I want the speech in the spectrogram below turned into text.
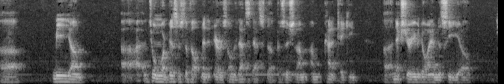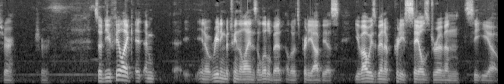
uh, me um, uh, doing more business development in Arizona. That's that's the position I'm I'm kind of taking uh, next year, even though I am the CEO. Sure, sure. So, do you feel like it, I'm, you know, reading between the lines a little bit, although it's pretty obvious. You've always been a pretty sales-driven CEO,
